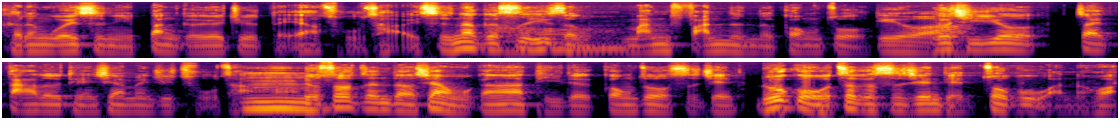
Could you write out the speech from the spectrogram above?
可能维持你半个月就得要除草一次，那个是一种蛮烦人的工作。尤其又在大热天下面去除草，有时候真的像我刚刚提的工作时间，如果我这个时间点做不完的话。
